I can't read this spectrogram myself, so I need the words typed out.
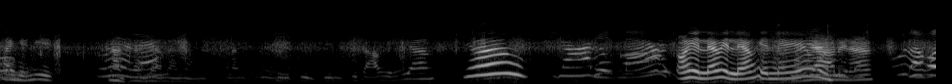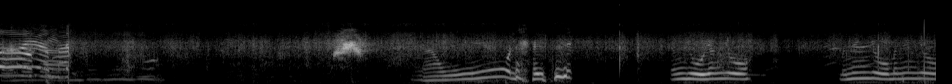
ใครเห็นอีกนั่นนั่นนั่นนั่นนั่นกำลังจะกระพือปีกบินผู้สาวเห็นหรือยังยังยาเด็กแล้วอ๋อเห็นแล้วเห็นแล้วเห็นแล้หางยาววเลยนะ เราก็เลยอะมาเอา ไหนทิก ยังอยู่ยังอยู่ มันยังอยู่มันยังอยู่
